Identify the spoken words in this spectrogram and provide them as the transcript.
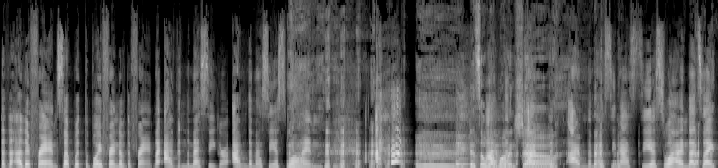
that the other friend slept with the boyfriend of the friend. Like I've been the messy girl. I'm the messiest one. it's a one woman show. I'm the, I'm the messy, nastiest one. That's like,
